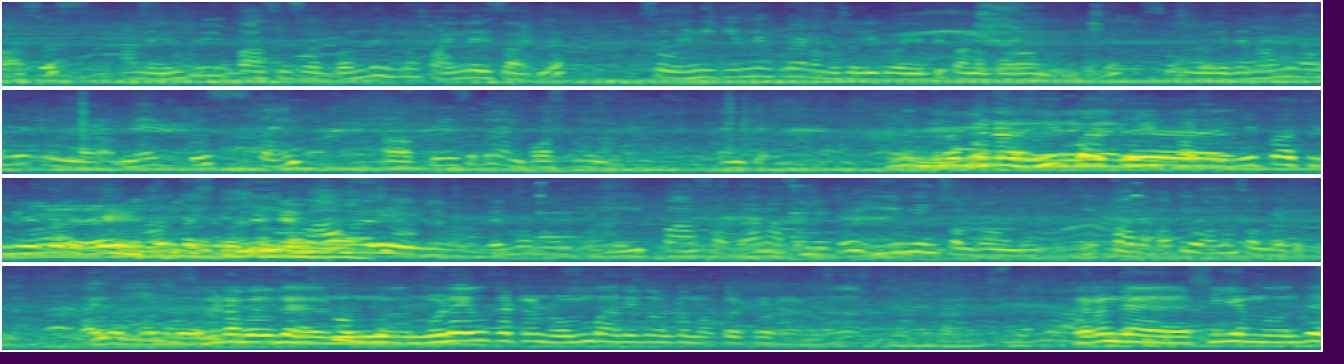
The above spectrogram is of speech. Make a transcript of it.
passes அந்த என்ட்ரி பாசஸ் வந்து இன்னும் ஃபைனலைஸ் ஆகல. ஸோ இன்றைக்கி ஈவினிங் கூட நம்ம சொல்லிவிடுவோம் எப்படி பண்ண போகிறோம் அப்படின்ட்டு ஸோ இது எல்லாமே வந்து to make this time feasible and possible நம்ம தேங்க்யூ இ பாஸ் அதான் நான் சொல்லிட்டேன் ஈவினிங் சொல்கிறோம் இப்போ அதை பற்றி ஒன்றும் சொல்கிறதுக்கு இல்லை ரைட் ஈவினிங் மேடம் இது நுழைவு கட்டணம் ரொம்ப அதிகம்ட்டு மக்கள் சொல்கிறாங்க கடந்த சிஎம் வந்து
